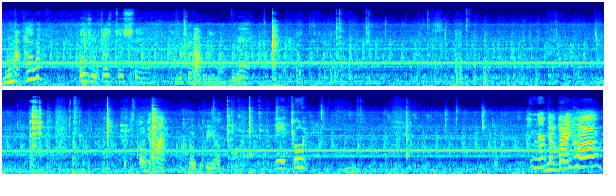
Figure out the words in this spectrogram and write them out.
mưa mặn thơ ấy Kung sa tas sa. được sao gặp có đi mà buồn Yeah. ô nhà mày hơi tụi kia Kaya tôi. Hanap nhầm bài không?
